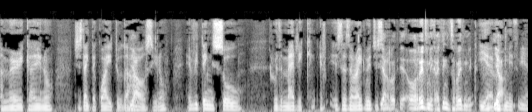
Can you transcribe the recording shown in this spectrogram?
America, you know, just like the kwaito or the Yeah. house, you know, everything is so rhythmic. If is this the right word to say? Yeah, or rhythmic. I think it's rhythmic. yeah, Yeah. rhythmic. yeah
